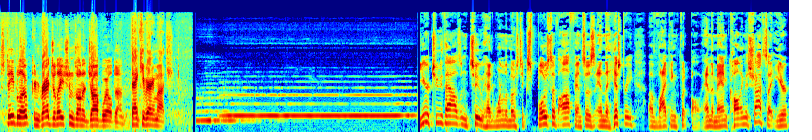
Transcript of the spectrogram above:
Steve Lowe, congratulations on a job well done. Thank you very much. Year 2002 had one of the most explosive offenses in the history of Viking football, and the man calling the shots that year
